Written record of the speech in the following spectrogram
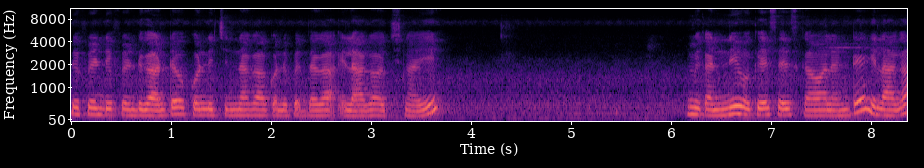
డిఫరెంట్ డిఫరెంట్గా అంటే కొన్ని చిన్నగా కొన్ని పెద్దగా ఇలాగా వచ్చినాయి. మీకు అన్నీ ఒకే సైజ్ కావాలంటే ఇలాగా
